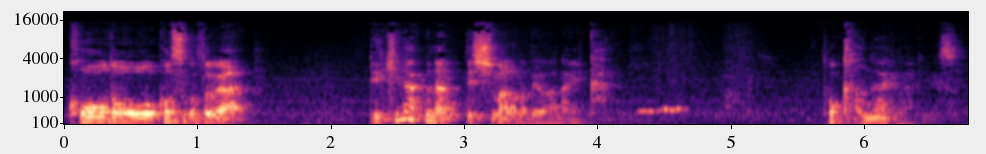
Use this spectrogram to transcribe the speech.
行動を起こすことができなくなってしまうのではないか。と考えるわけです、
